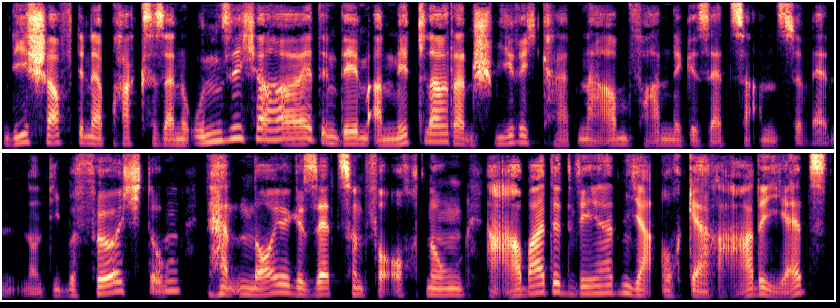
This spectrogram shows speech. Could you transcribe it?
Die schafft in der Praxis eine Unsicherheit, indem Ermittler dann Schwierigkeiten haben, vorhandene Gesetze anzuwenden. Und die Befürchtung, während neue Gesetze und Verordnungen erarbeitet werden, ja auch gerade jetzt,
